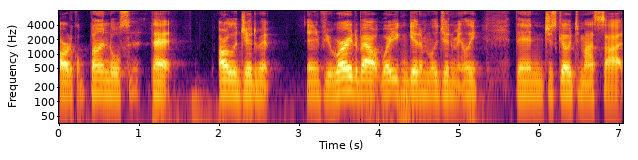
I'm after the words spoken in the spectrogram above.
article bundles that are legitimate. And if you're worried about where you can get them legitimately, then just go to my site,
